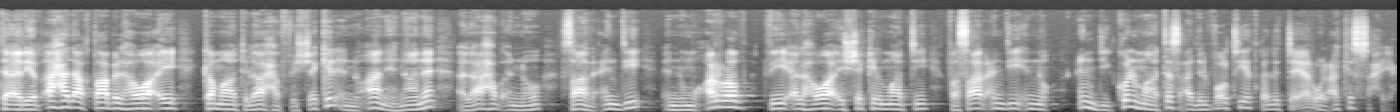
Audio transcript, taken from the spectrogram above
تأريض أحد أقطاب الهوائي كما تلاحظ في الشكل أنه أنا هنا ألاحظ أنه صار عندي أنه مؤرض في الهواء الشكل مالتي فصار عندي أنه عندي كل ما تصعد الفولتية تقل التيار والعكس صحيح.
